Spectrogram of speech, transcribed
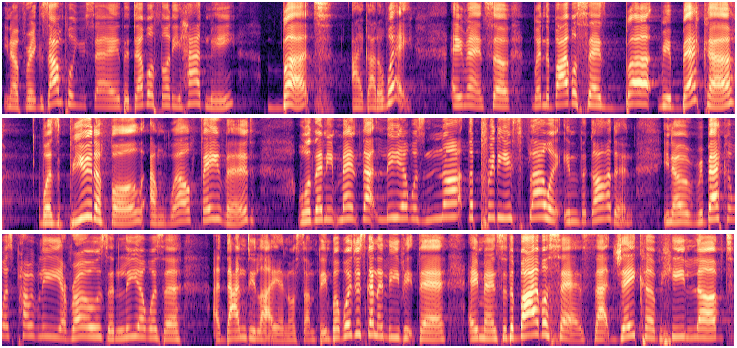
you know, for example, you say, the devil thought he had me, but I got away. Amen. So when the Bible says, but Rebecca was beautiful and well favored, well, then it meant that Leah was not the prettiest flower in the garden. You know, Rebecca was probably a rose and Leah was a, a dandelion or something, but we're just going to leave it there. Amen. So the Bible says that Jacob, he loved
